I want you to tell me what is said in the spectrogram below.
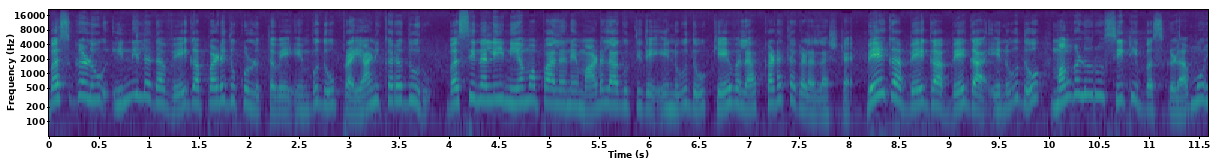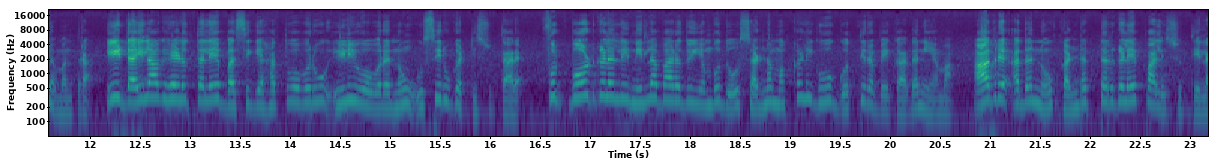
ಬಸ್ಗಳು ಇನ್ನಿಲ್ಲದ ವೇಗ ಪಡೆದುಕೊಳ್ಳುತ್ತವೆ ಎಂಬುದು ಪ್ರಯಾಣಿಕರ ದೂರು. ಬಸ್ಸಿನಲ್ಲಿ ನಿಯಮ ಪಾಲನೆ ಮಾಡಲಾಗುತ್ತಿದೆ ಎನ್ನುವುದು ಕೇವಲ ಕಡತಗಳಲ್ಲಷ್ಟೇ. ಬೇಗ ಬೇಗ ಬೇಗ ಎನ್ನುವುದು ಮಂಗಳೂರು ಸಿಟಿ ಬಸ್ಗಳ ಮೂಲಮಂತ್ರ ಈ ಡೈಲಾಗ್ ಹೇಳುತ್ತಲೇ ಬಸ್ಸಿಗೆ ಹತ್ತುವವರು, ಇಳಿಯುವವರನ್ನು ಉಸಿರುಗಟ್ಟಿಸುತ್ತಾರೆ. ಫುಟ್ಬೋರ್ಡ್ಗಳಲ್ಲಿ ನಿಲ್ಲಬಾರದು ಎಂಬುದು ಸಣ್ಣ ಮಕ್ಕಳಿಗೂ ಗೊತ್ತಿರಬೇಕಾದ ನಿಯಮ. ಆದರೆ ಅದನ್ನು ಕಂಡಕ್ಟರ್ಗಳೇ ಪಾಲಿಸುತ್ತಿಲ್ಲ.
